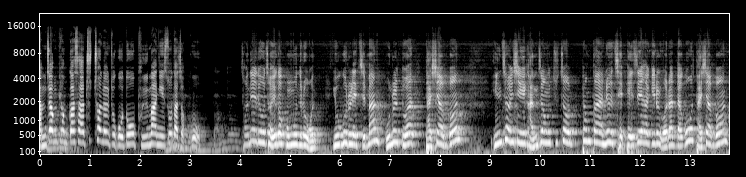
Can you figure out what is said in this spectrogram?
감정평가사 추천을 두고도 불만이 쏟아졌고 전에도 저희가 공문으로 원, 요구를 했지만 오늘 또한 다시 한번 인천시 감정 추천 평가는 배제하기를 원한다고 다시 한번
